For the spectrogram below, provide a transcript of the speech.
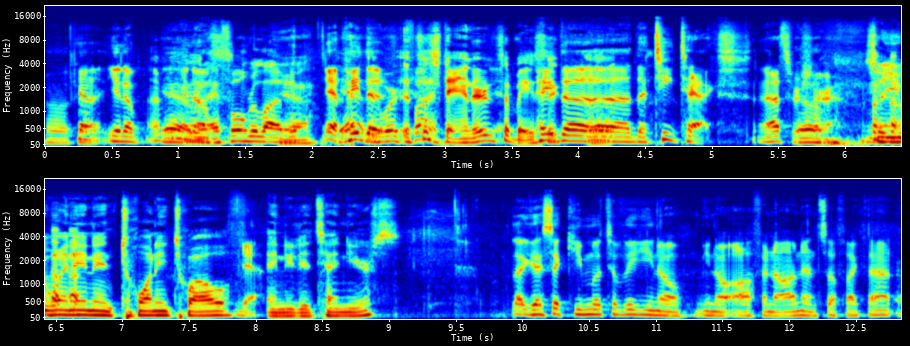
Okay. You know, Yeah, you know, rifle. Reliable. Yeah. yeah, Yeah, paid the It's fine. a standard. It's a basic. paid the uh, the T tax. That's for Oh. sure. So you went in in 2012 Yeah. and you did 10 years? like I said, cumulatively, you know, you know, off and on and stuff like that. Uh,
